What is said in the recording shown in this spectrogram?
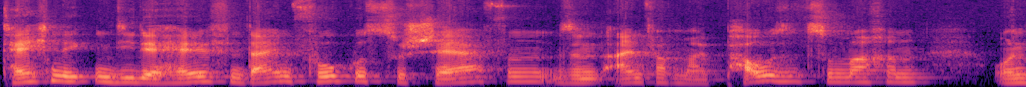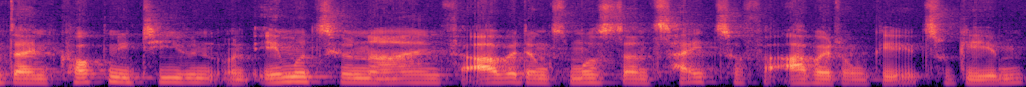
Techniken, die dir helfen, deinen Fokus zu schärfen, sind einfach mal Pause zu machen und deinen kognitiven und emotionalen Verarbeitungsmustern Zeit zur Verarbeitung zu geben,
